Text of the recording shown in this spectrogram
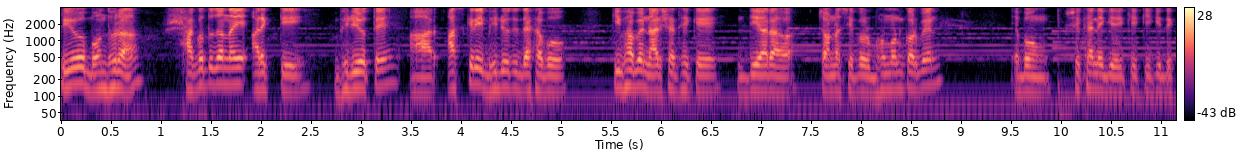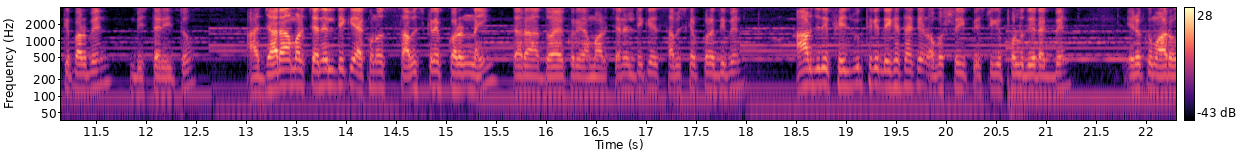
প্রিয় বন্ধুরা, স্বাগত জানাই আরেকটি ভিডিওতে। আর আজকের এই ভিডিওতে দেখাবো কীভাবে নারিশা থেকে দিয়ারা চন্নাশিপুর ভ্রমণ করবেন এবং সেখানে গিয়ে কি কী কী দেখতে পারবেন বিস্তারিত। আর যারা আমার চ্যানেলটিকে এখনও সাবস্ক্রাইব করেন নাই, তারা দয়া করে আমার চ্যানেলটিকে সাবস্ক্রাইব করে দিবেন। আর যদি ফেসবুক থেকে দেখে থাকেন, অবশ্যই পেজটিকে ফলো দিয়ে রাখবেন। এরকম আরও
